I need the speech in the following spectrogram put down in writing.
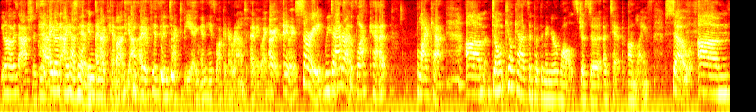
You don't have his ashes. You have I don't. I have him. I have him. body. Yeah, I have his intact being, and he's walking around. Anyway, All right. Anyway, Sorry, we digress. the black cat. Black cat. Um, don't kill cats and put them in your walls. Just a, a tip on life. So, um,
